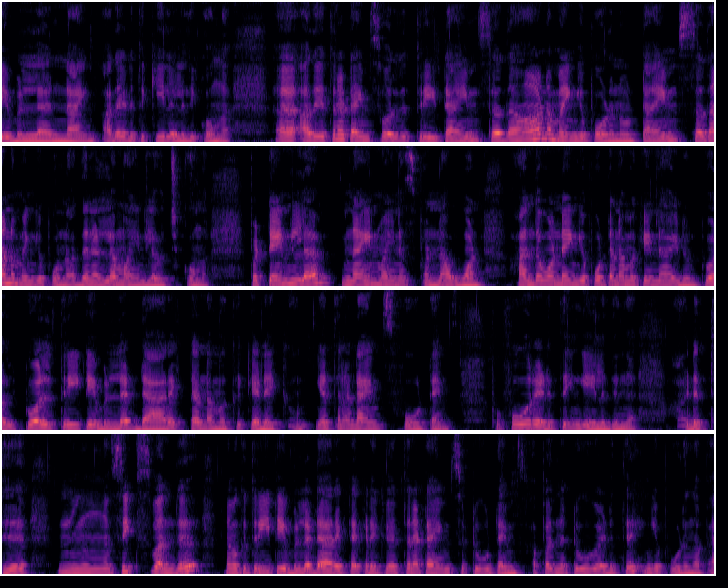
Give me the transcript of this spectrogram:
டேபிளில் நைன் அதை எடுத்து கீழே எழுதிக்கோங்க. அது எத்தனை டைம்ஸ் வருது? த்ரீ டைம்ஸை தான் நம்ம இங்கே போடணும். டைம்ஸை தான் நம்ம இங்கே போடணும். அதை நல்லா மைண்டில் வச்சுக்கோங்க. இப்போ டென்னில் நைன் மைனஸ் பண்ணால் ஒன் அந்த ஒன்றை இங்கே போட்டால் நமக்கு என்ன ஆகிடும் டுவெல் டுவெல் த்ரீ டேபிளில் டேரெக்டாக நமக்கு கிடைக்கும். எத்தனை டைம்ஸ் ஃபோர் டைம்ஸ் இப்போ ஃபோர் எடுத்து இங்கே எழுதுங்க. அடுத்து சிக்ஸ் வந்து நமக்கு த்ரீ டேபிளில் டைரெக்டாக கிடைக்கும். எத்தனை டைம்ஸ் டூ டைம்ஸ் அப்போ இந்த டூவை எடுத்து இங்கே போடுங்க. அப்போ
